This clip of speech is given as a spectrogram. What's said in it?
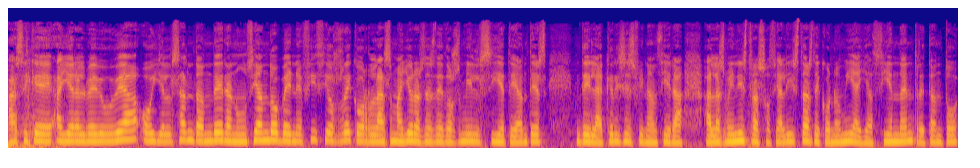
Así que ayer el BBVA, hoy el Santander anunciando beneficios récord, las mayores desde 2007, antes de la crisis financiera. A las ministras socialistas de Economía y Hacienda, entre tanto,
